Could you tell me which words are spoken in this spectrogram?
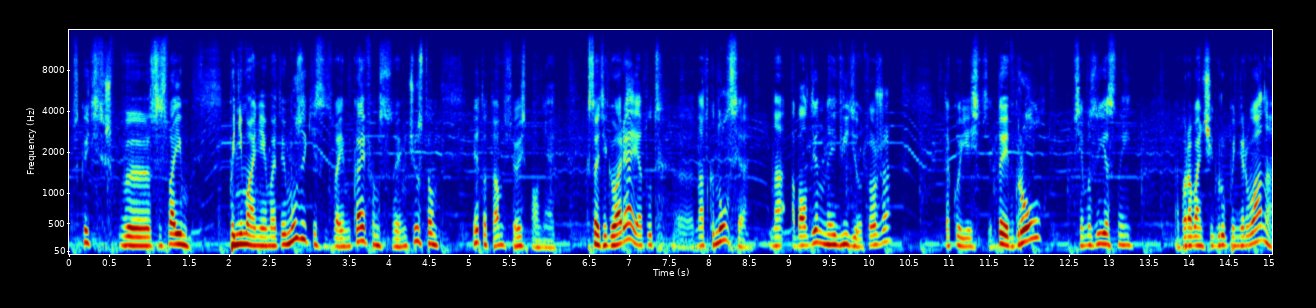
так сказать, со своим пониманием этой музыки, со своим кайфом, со своим чувством это там все исполняют. Кстати говоря, я тут э, наткнулся на обалденное видео тоже. Такой есть Дэйв Гролл, всем известный барабанщик группы Nirvana.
